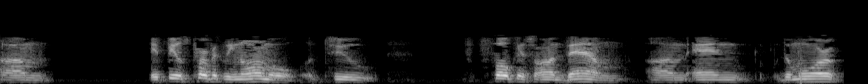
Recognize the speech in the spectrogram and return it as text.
um, it feels perfectly normal to focus on them, um, and the more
